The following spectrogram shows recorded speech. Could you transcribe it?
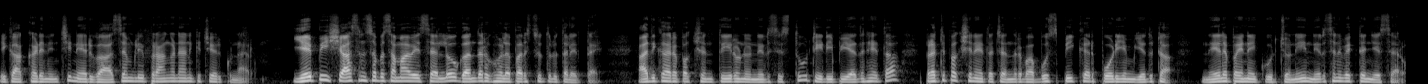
ఇక అక్కడి నుంచి నేరుగా అసెంబ్లీ ప్రాంగణానికి చేరుకున్నారు. ఏపీ శాసనసభ సమావేశాల్లో గందరగోళ పరిస్థితులు తలెత్తాయి. అధికార పక్షం తీరును నిరసిస్తూ టీడీపీ అధినేత ప్రతిపక్ష నేత చంద్రబాబు స్పీకర్ పోడియం ఎదుట నేలపైనే కూర్చొని నిరసన వ్యక్తం చేశారు.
